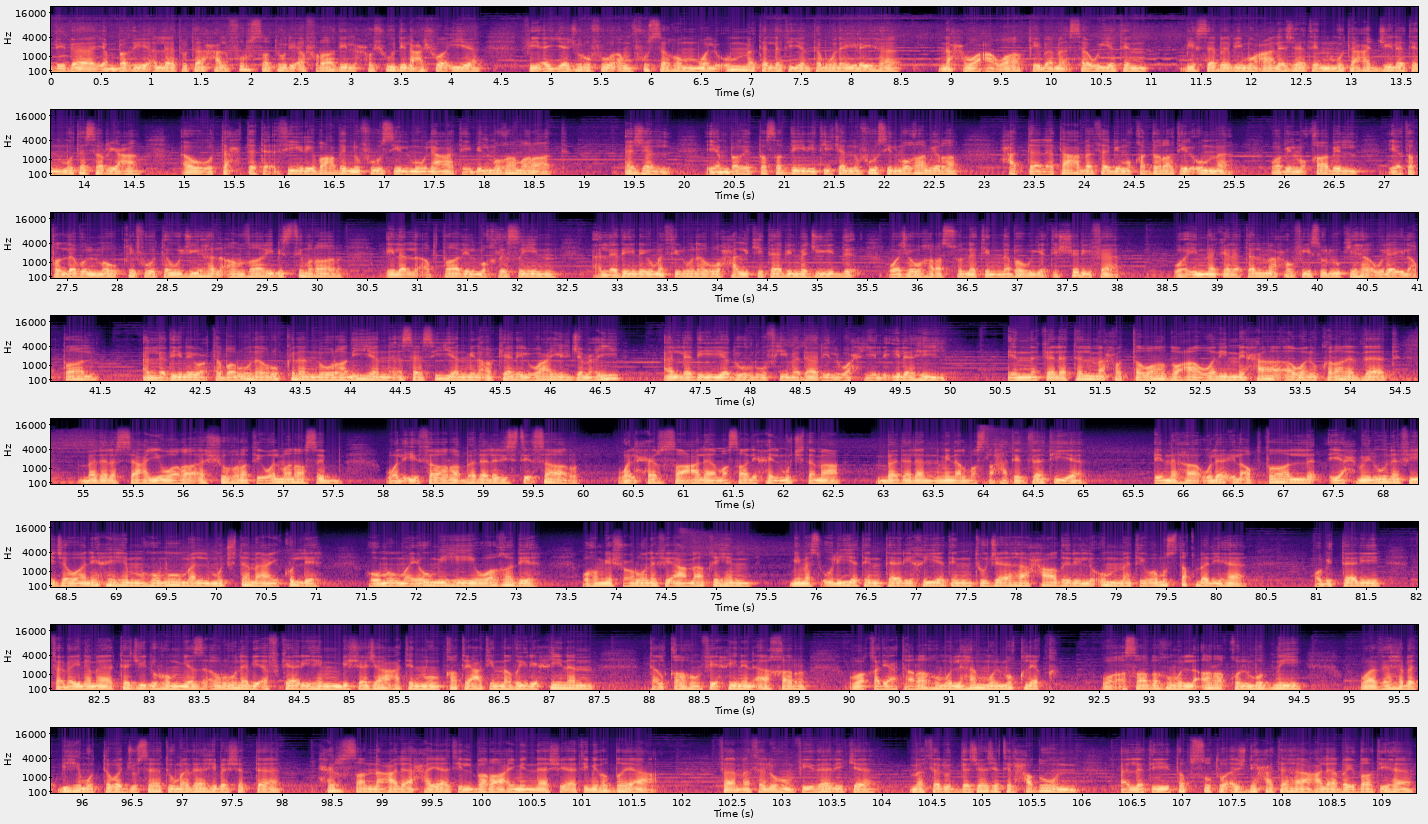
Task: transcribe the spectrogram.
لذا ينبغي ألا تتاح الفرصة لأفراد الحشود العشوائية في أن يجرفوا أنفسهم والأمة التي ينتمون إليها نحو عواقب مأساوية بسبب معالجات متعجلة متسرعة أو تحت تأثير بعض النفوس المولعة بالمغامرات. أجل ينبغي التصدي لتلك النفوس المغامرة حتى لا تعبث بمقدرات الأمة وبالمقابل يتطلب الموقف توجيه الأنظار باستمرار إلى الأبطال المخلصين الذين يمثلون روح الكتاب المجيد وجوهر السنة النبوية الشريفة. وإنك لتلمح في سلوك هؤلاء الأبطال الذين يعتبرون ركنا نورانيا اساسيا من أركان الوعي الجمعي الذي يدور في مدار الوحي الإلهي. إنك لتلمح التواضع والانمحاء ونكران الذات بدل السعي وراء الشهرة والمناصب والإيثار بدل الاستئثار والحرص على مصالح المجتمع بدلا من المصلحة الذاتية. إن هؤلاء الأبطال يحملون في جوانحهم هموم المجتمع كله هموم يومه وغده وهم يشعرون في أعماقهم بمسؤولية تاريخية تجاه حاضر الأمة ومستقبلها. وبالتالي فبينما تجدهم يزأرون بأفكارهم بشجاعة منقطعة النظير حينا تلقاهم في حين آخر وقد اعتراهم الهم المقلق وأصابهم الأرق المضني وذهبت بهم التوجسات مذاهب شتى حرصا على حياة البراعم الناشئه من الضياع. فمثلهم في ذلك مثل الدجاجة الحضون التي تبسط أجنحتها على بيضاتها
